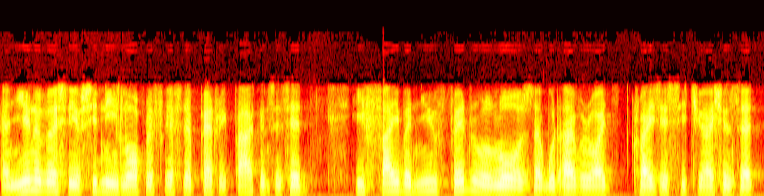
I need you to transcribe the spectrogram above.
And University of Sydney law professor Patrick Parkinson said he favoured new federal laws that would override crazy situations that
